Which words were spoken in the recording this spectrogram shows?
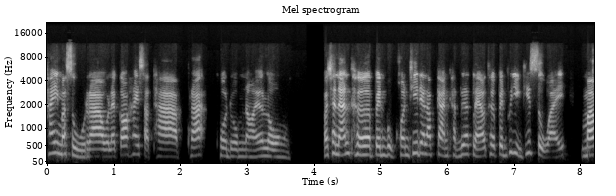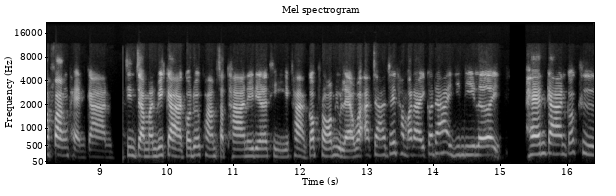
ให้มาสู่เราแล้วก็ให้ศรัทธาพระโคโดมน้อยลง เพราะฉะนั้นเธอเป็นบุคคลที่ได้รับการคัดเลือกแล้ว เธอเป็นผู้หญิงที่สวยมาฟังแผนการ จินจามันวิกาก็ด้วยความศรัทธาในเดียรถีค่ะ ก็พร้อมอยู่แล้วว่าอาจารย์จะให้ทำอะไรก็ได้ยินดีเลย แผนการก็คือ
